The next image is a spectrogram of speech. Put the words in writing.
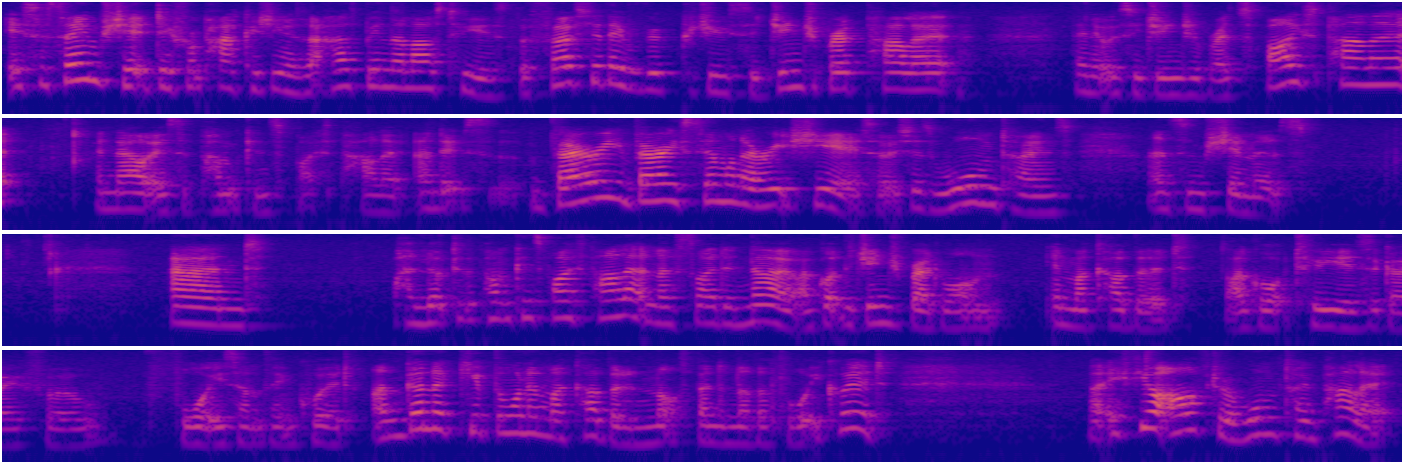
It's the same shit, different packaging as it has been the last two years. The first year they produced the gingerbread palette, then it was the gingerbread spice palette, and now it's a pumpkin spice palette and it's very very similar each year so it's just warm tones and some shimmers. And I looked at the pumpkin spice palette and I decided no I've got the gingerbread one in my cupboard that I got two years ago for 40 something quid. I'm gonna keep the one in my cupboard and not spend another 40 quid. Like if you're after a warm tone palette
